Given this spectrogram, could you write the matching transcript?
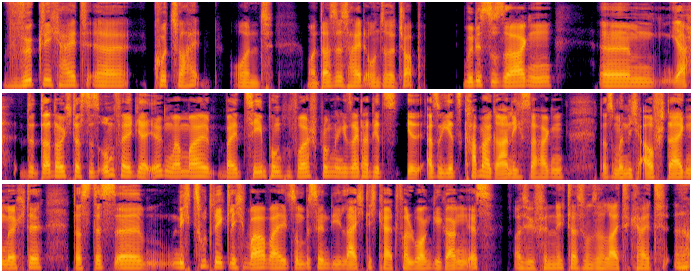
wirklich halt äh, kurz zu halten. Und, und das ist halt unser Job. Würdest du sagen, ähm, ja, dadurch, dass das Umfeld ja irgendwann mal bei zehn Punkten Vorsprung dann gesagt hat, jetzt, also jetzt kann man gar nicht sagen, dass man nicht aufsteigen möchte, dass das äh, nicht zuträglich war, weil so ein bisschen die Leichtigkeit verloren gegangen ist? Also ich finde nicht, dass unsere Leichtigkeit äh,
